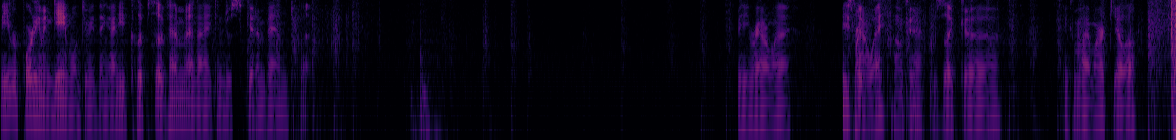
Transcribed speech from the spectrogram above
Me reporting him in game won't do anything. I need clips of him and I can just get him banned, but... I mean, he ran away. He's ran away? Okay. Yeah, he's like, uh... Think of my mark, yellow.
